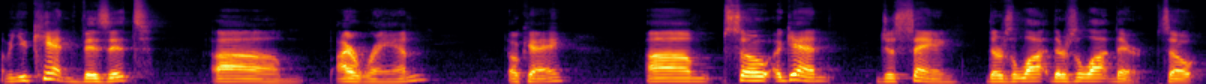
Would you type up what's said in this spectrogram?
I mean, you can't visit um, Iran, okay. Um, so again, just saying, there's a lot. There's a lot there. So,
